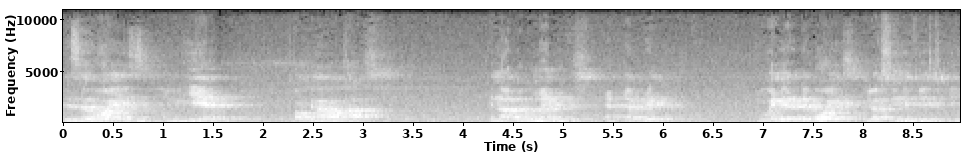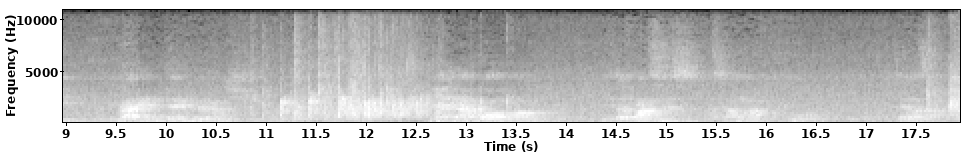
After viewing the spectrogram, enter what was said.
This is a voice you hear talking about us in our documentaries and everything. You will hear the voice, you are seeing the face today. Brian, thank you very much. May I now call on Mr. Francis Asamoah to tell us something.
